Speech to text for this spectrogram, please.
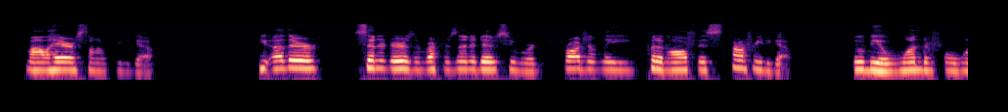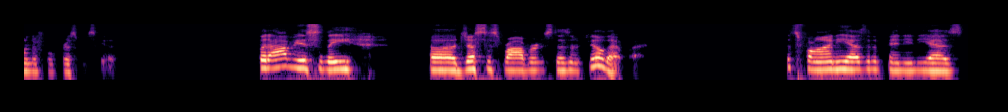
Kamala Harris, time for you to go. You other senators and representatives who were fraudulently put in office, time for you to go. It would be a wonderful, wonderful Christmas gift. But obviously, uh, Justice Roberts doesn't feel that way. It's fine. He has an opinion. He has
